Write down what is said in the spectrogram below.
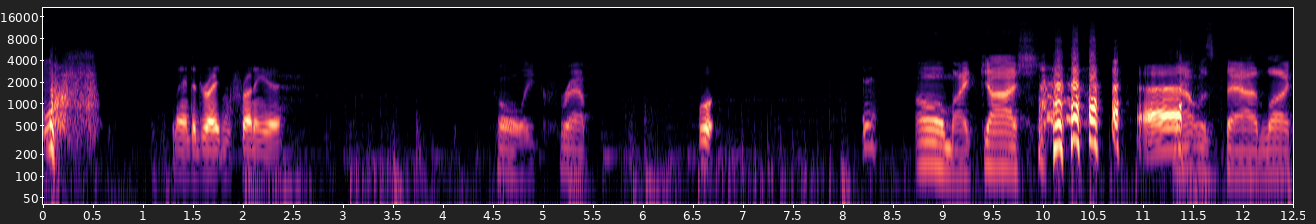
Landed right in front of you. Holy crap. Well- Oh my gosh. That was bad luck.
